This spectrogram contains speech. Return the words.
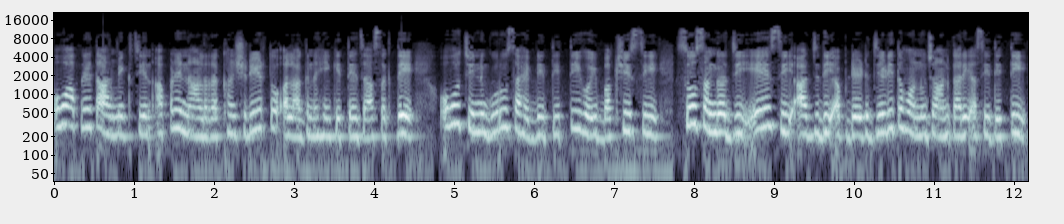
ਉਹ ਆਪਣੇ ਧਾਰਮਿਕ ਚਿੰਨ੍ਹ ਆਪਣੇ ਨਾਲ ਰੱਖਣ ਸਰੀਰ ਤੋਂ ਅਲੱਗ ਨਹੀਂ ਕੀਤੇ ਜਾ ਸਕਦੇ। ਉਹ ਚਿੰਨ੍ਹ ਗੁਰੂ ਸਾਹਿਬ ਦੀ ਦਿੱਤੀ ਹੋਈ ਬਖਸ਼ਿਸ਼ ਸੀ। ਸੋ ਸੰਗਤ ਜੀ, ਇਹ ਸੀ ਅੱਜ ਦੀ ਅਪਡੇਟ ਜਿਹੜੀ ਤੁਹਾਨੂੰ ਜਾਣਕਾਰੀ ਅਸੀਂ ਦਿੱਤੀ।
